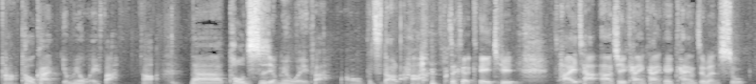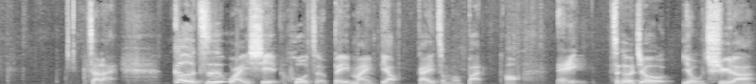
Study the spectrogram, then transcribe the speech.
啊？偷看有没有违法啊？那偷吃有没有违法啊？我不知道了哈，这个可以去查一查啊，去看一看，可以看看这本书。再来，各资外泄或者被卖掉该怎么办？好，哎，这个就有趣啦，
